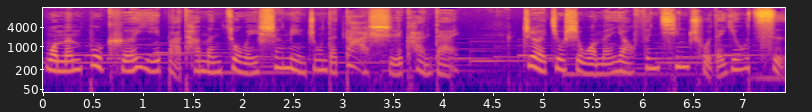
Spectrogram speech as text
我们不可以把它们作为生命中的大石看待。这就是我们要分清楚的优次，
